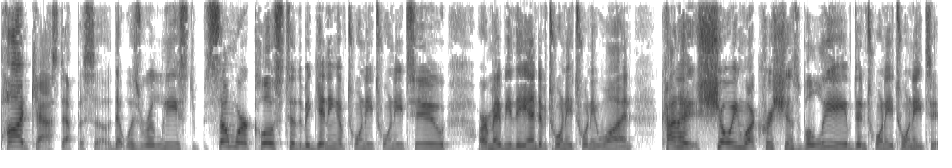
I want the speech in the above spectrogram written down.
podcast episode that was released somewhere close to the beginning of 2022 or maybe the end of 2021, kind of showing what Christians believed in 2022.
